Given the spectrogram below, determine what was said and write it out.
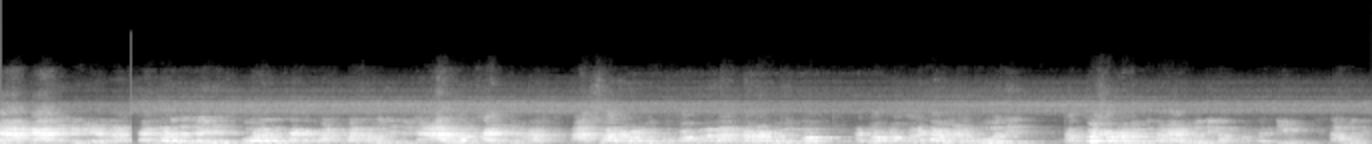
ಯಾಕೆ ಆಗಿದ್ದೀವಿ ಅಂತ ಕನ್ನಡದಲ್ಲಿ ಐ ಎಸ್ ಸ್ಕೋರ್ ಆದ್ರೆ ಸಾಕಪ್ಪ ಅಷ್ಟು ಮಾತ್ರ ಓದಿದ್ವಿ ಯಾರು ನಾವು ಸಾಹಿತ್ಯವನ್ನ ಆಸ್ವಾದ ಮಾಡಬೇಕು ಪಂಪನ ಅರ್ಥ ಮಾಡ್ಕೋಬೇಕು ಅಥವಾ ಪಂಪನ ಕಾವ್ಯಗಳನ್ನ ಓದಿ ಸಂತೋಷ ಪಡಬೇಕು ನಾವು ಯಾರು ಓದಿಲ್ಲ ನಮ್ಮ ನೀವು ನಾವು ಓದಿದ್ವಿ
